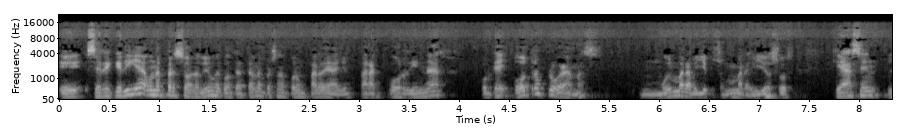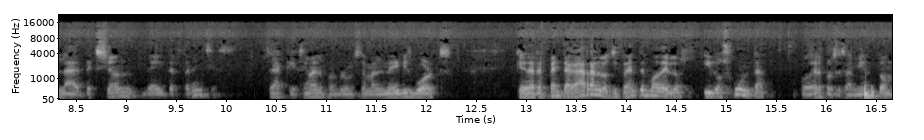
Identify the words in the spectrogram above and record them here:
Eh, se requería una persona, tuvimos que contratar a una persona por un par de años para coordinar porque hay otros programas muy maravillosos, son muy maravillosos, que hacen la detección de interferencias. O sea, que se llama, por ejemplo, se llama el Navis Works, que de repente agarran los diferentes modelos y los juntan. Poder de procesamiento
